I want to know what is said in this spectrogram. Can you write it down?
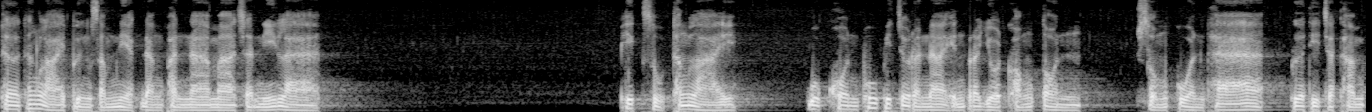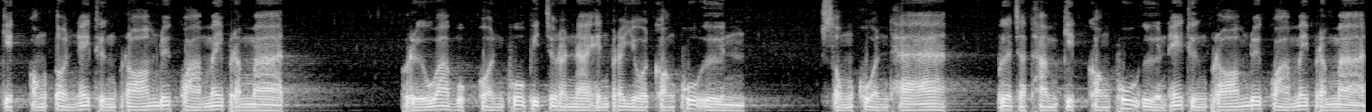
เธอทั้งหลายพึงสำเนียกดังพันนามาชนี้แล ภิกษุทั้งหลาย บุคคลผู้พิจารณาเห็นประโยชน์ของตน สมควรแท้ เพื่อที่จะทำกิจของตนให้ถึงพร้อมด้วยความไม่ประมาท หรือว่าบุคคลผู้พิจารณาเห็นประโยชน์ของผู้อื่น สมควรแท้ เพื่อจะทำกิจของผู้อื่นให้ถึงพร้อมด้วยความไม่ประมาท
